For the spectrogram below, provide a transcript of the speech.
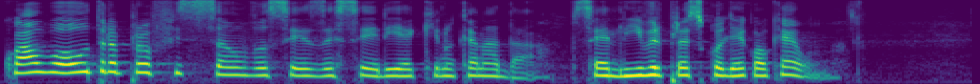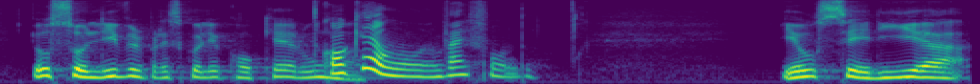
Qual outra profissão você exerceria aqui no Canadá? Você é livre para escolher qualquer uma. Eu sou livre para escolher qualquer uma. Qualquer uma, vai fundo. Eu seria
